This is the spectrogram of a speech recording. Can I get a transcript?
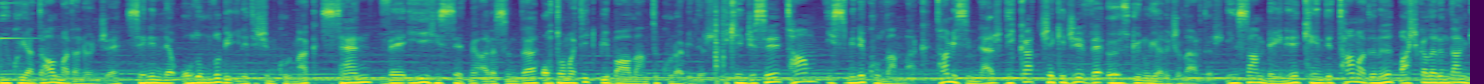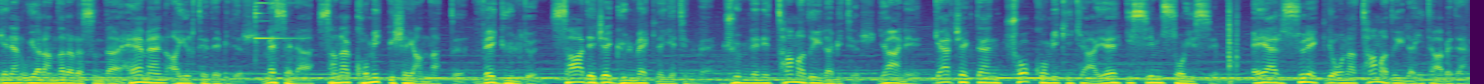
Uykuya dalmadan önce seninle olumlu bir iletişim kurmak, sen ve iyi hissetme arasında otomatik bir bağlantı kurabilir. İkincisi, tam ismini kullanmak. Tam isimler dikkat çekici ve özgün uyarıcılardır. İnsan beyni kendi tam adını başkalarından gelen uyaranlar arasında hemen ayırt edebilir. Mesela sana komik bir şey anlattı ve güldün. Sadece gülmekle yetinme. Cümleni tam adıyla bitir. Yani gerçekten çok komik hikaye, isim soy isim. Eğer sürekli ona tam adıyla hitap eden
